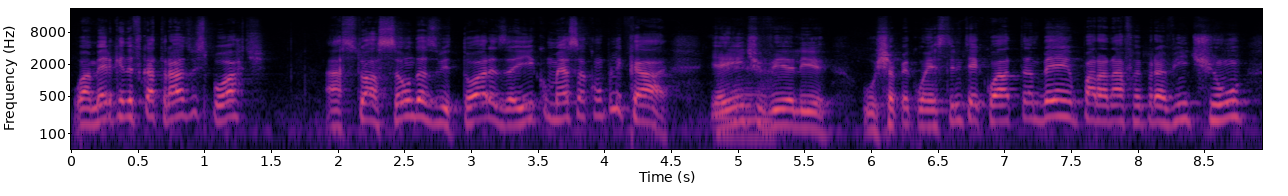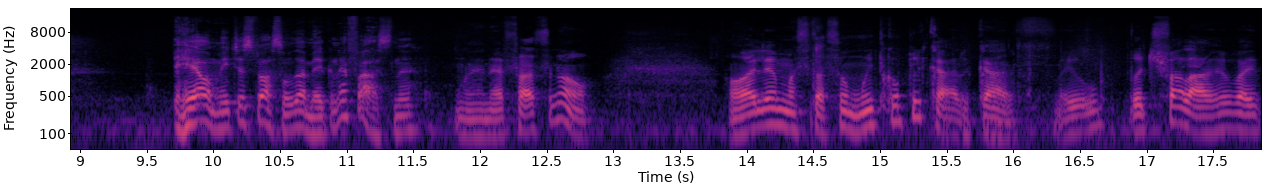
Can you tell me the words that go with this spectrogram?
o América ainda fica atrás do esporte. A situação das vitórias aí começa a complicar. E aí é. a gente vê ali o Chapecoense 34 também, o Paraná foi para 21. Realmente a situação do América não é fácil, né? Não é, não é fácil, não. Olha, uma situação muito complicada, cara. Eu vou te falar, viu? vai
